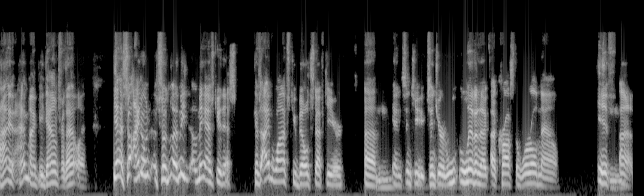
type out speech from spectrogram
I I might be down for that one. Yeah, so I don't. So let me let me ask you this because I've watched you build stuff here, um, mm-hmm. and since you since you're living a, across the world now, if mm. um,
